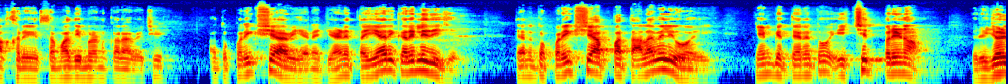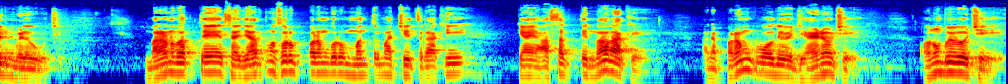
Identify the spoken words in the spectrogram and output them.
આખરે સમાધિ મરણ કરાવે છે. આ તો પરીક્ષા આવી અને જેણે તૈયારી કરી લીધી છે, તેને તો પરીક્ષા આપવા તાલાવેલી હોય, કેમ કે તેને તો ઈચ્છિત પરિણામ રિઝલ્ટ મેળવવું છે. મરણ વખતે સહજાત્મ સ્વરૂપ પરમગુરુ મંત્રમાં ચિત્ત રાખી ક્યાંય આસક્તિ ન રાખે અને પરમ કુલદેવે જાણ્યો છે, અનુભવ્યો છે,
